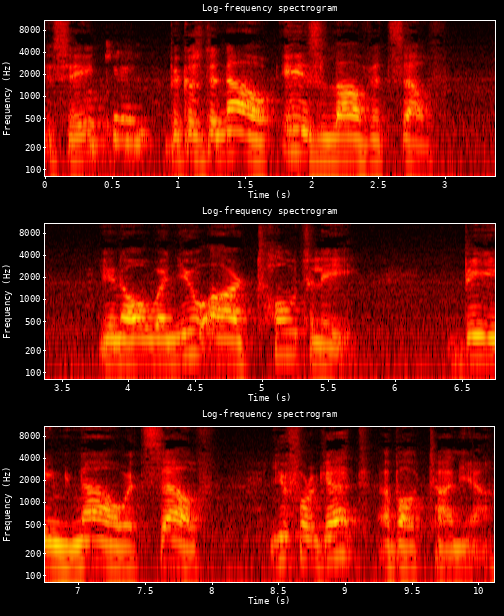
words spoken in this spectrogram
You see? Okay. Because the now is love itself. You know, when you are totally being now itself, you forget about Tania.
